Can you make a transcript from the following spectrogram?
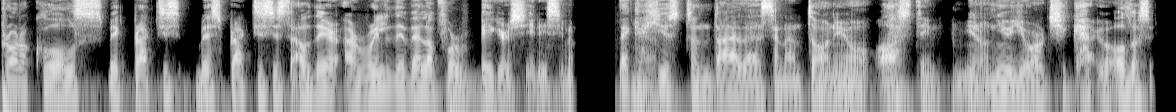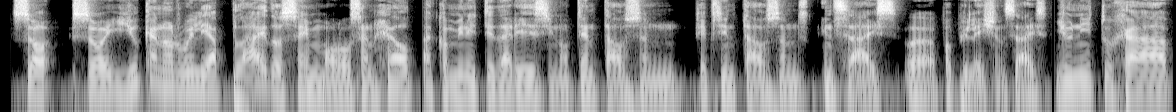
protocols, best practice, best practices out there are really developed for bigger cities, you know, like yeah. Houston, Dallas, San Antonio, Austin, you know, New York, Chicago, all those. So, so you cannot really apply those same models and help a community that is, you know, 10,000, 15,000 in size, uh, population size. You need to have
